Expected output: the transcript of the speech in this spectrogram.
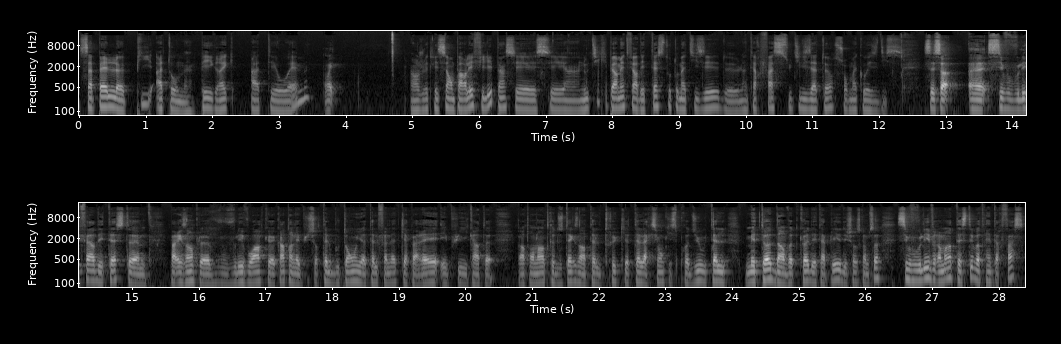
s'appelle PyAtom. P-Y-A-T-O-M. Oui. Alors je vais te laisser en parler, Philippe. hein. c'est un outil qui permet de faire des tests automatisés de l'interface utilisateur sur macOS 10. C'est ça. Euh, si vous voulez faire des tests, euh, par exemple, vous voulez voir que quand on appuie sur tel bouton, il y a telle fenêtre qui apparaît, et puis quand, euh, quand on entre du texte dans tel truc, il y a telle action qui se produit, ou telle méthode dans votre code est appelée, ou des choses comme ça. Si vous voulez vraiment tester votre interface,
